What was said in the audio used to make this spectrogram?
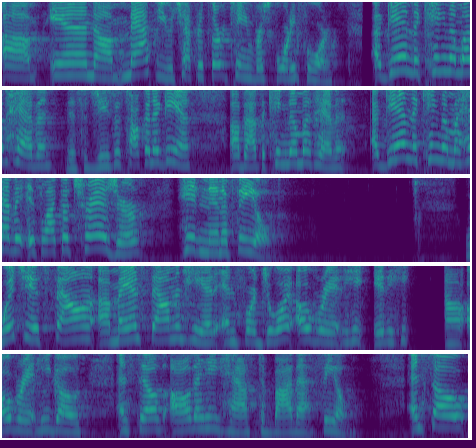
um, in um, Matthew chapter 13, verse 44. Again, the kingdom of heaven, this is Jesus talking again about the kingdom of heaven. Again, the kingdom of heaven is like a treasure hidden in a field, which is found, a man found and hid, and for joy over it, he, it, he uh, over it, he goes and sells all that he has to buy that field. And so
